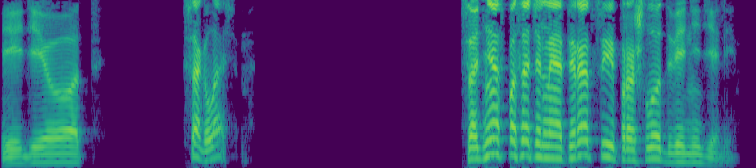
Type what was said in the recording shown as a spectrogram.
Идиот. Согласен. Со дня спасательной операции прошло две недели.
